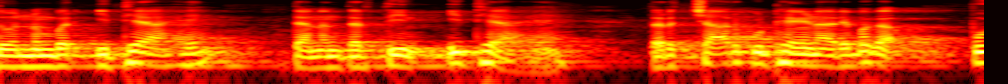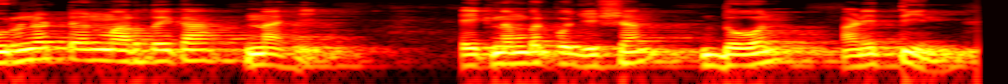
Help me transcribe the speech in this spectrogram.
दोन नंबर इथे आहे त्यानंतर तीन इथे आहे. तर चार कुठे येणार आहे बघा पूर्ण टर्न आहे का? नाही. एक नंबर पोझिशन दोन आणि तीन.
